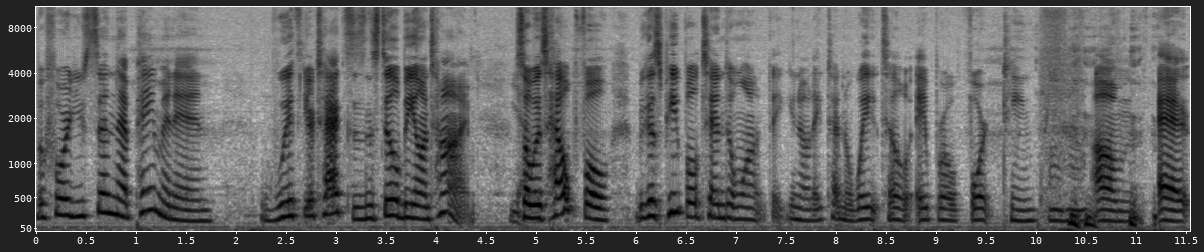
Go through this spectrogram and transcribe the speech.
before you send that payment in with your taxes and still be on time. Yeah. So it's helpful because people tend to want, you know, they tend to wait till April 14th mm-hmm. um, at,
